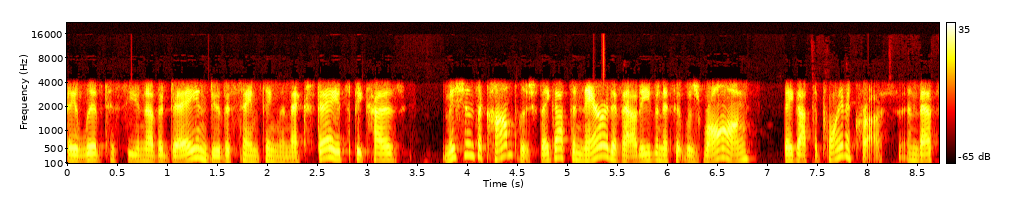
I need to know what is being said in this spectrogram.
they live to see another day and do the same thing the next day. It's because mission's accomplished. They got the narrative out, even if it was wrong. They got the point across, and that's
